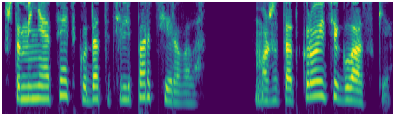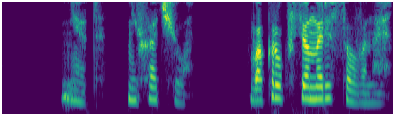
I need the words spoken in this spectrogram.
что меня опять куда-то телепортировало. Может, откроете глазки? Нет, не хочу. Вокруг все нарисованное.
